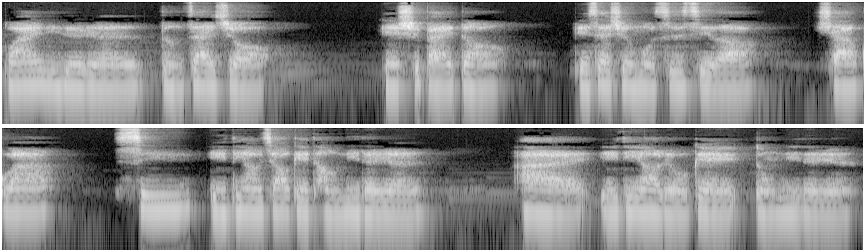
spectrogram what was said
不爱你的人等再久也是白等。别再折磨自己了，傻瓜，心一定要交给疼你的人。爱一定要留给懂你的人。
